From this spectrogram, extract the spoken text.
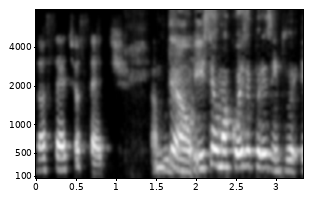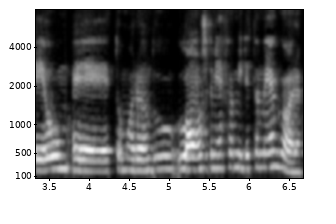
das 7 às 7. Então, isso é uma coisa, por exemplo, eu é, tô morando longe da minha família também agora.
